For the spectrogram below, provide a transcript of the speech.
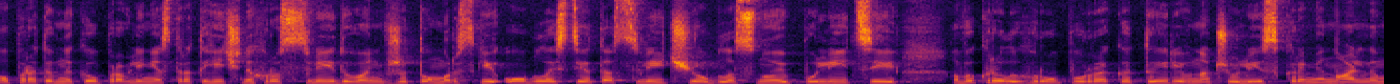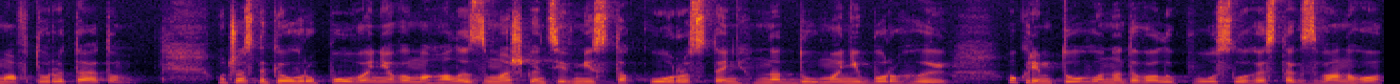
Оперативники управління стратегічних розслідувань в Житомирській області та слідчі обласної поліції викрили групу рекетирів на чолі з кримінальним авторитетом. Учасники угруповання вимагали з мешканців міста Коростень надумані борги. Окрім того, надавали послуги з так званого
